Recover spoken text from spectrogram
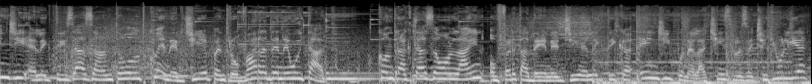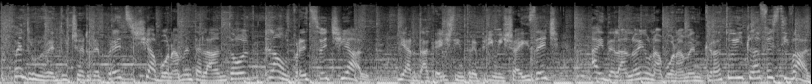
Engie electrizează Antold cu energie pentru o vară de neuitat. Contractează online oferta de energie electrică Engie până la 15 iulie pentru reduceri de preț și abonamente la Antold la un preț special. Iar dacă ești între primii 60, ai de la noi un abonament gratuit la festival.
